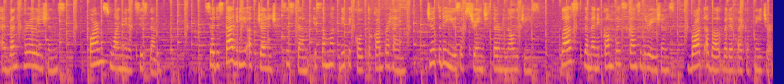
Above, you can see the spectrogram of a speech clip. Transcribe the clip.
and vent correlations, forms one unit system. So the study of drainage system is somewhat difficult to comprehend due to the use of strange terminologies, plus the many complex considerations brought about by the effect of nature.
